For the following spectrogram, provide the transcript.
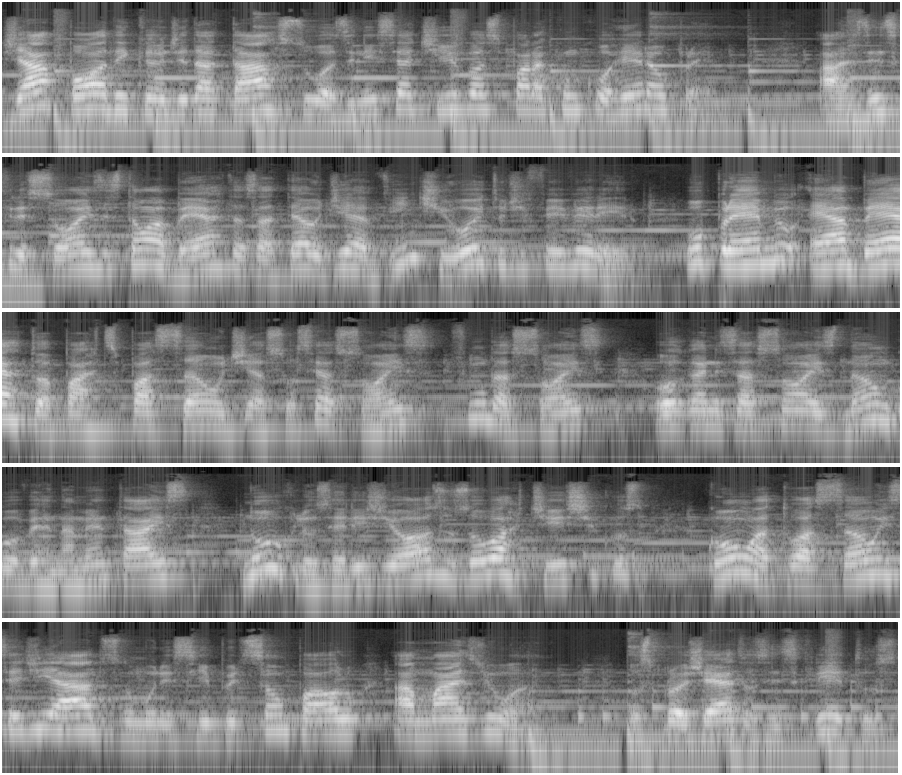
já podem candidatar suas iniciativas para concorrer ao prêmio. As inscrições estão abertas até o dia 28 de fevereiro. O prêmio é aberto à participação de associações, fundações, organizações não governamentais, núcleos religiosos ou artísticos com atuação e sediados no município de São Paulo há mais de um ano. Os projetos inscritos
